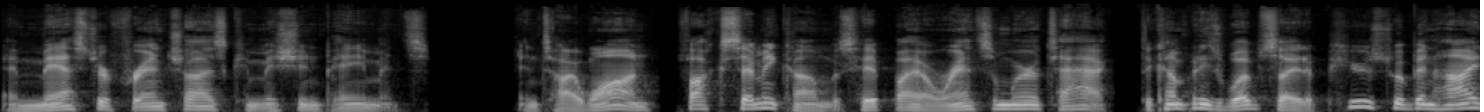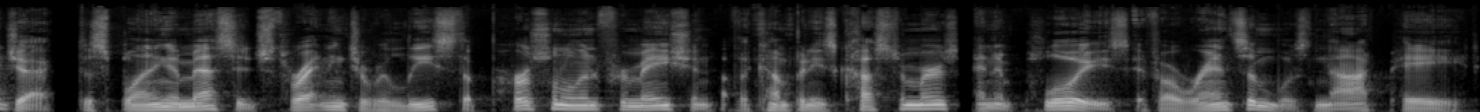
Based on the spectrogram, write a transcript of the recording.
and master franchise commission payments. In Taiwan, Foxsemicon was hit by a ransomware attack. The company's website appears to have been hijacked, displaying a message threatening to release the personal information of the company's customers and employees if a ransom was not paid.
